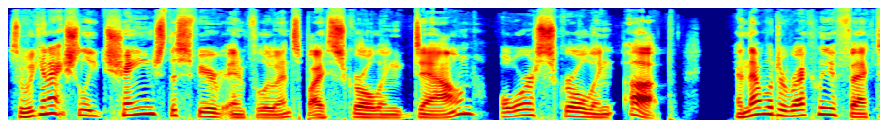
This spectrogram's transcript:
So we can actually change the sphere of influence by scrolling down or scrolling up, and that will directly affect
